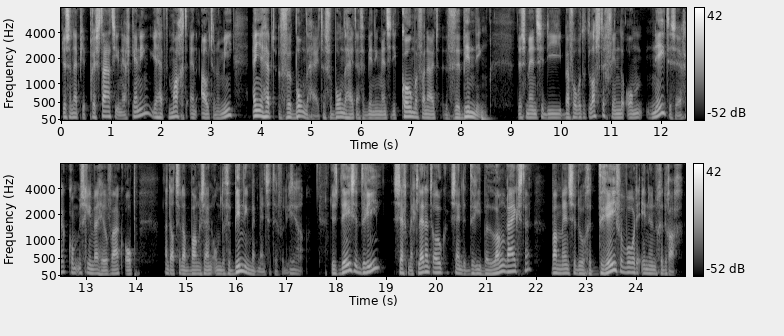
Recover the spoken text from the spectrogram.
Dus dan heb je prestatie en erkenning, je hebt macht en autonomie en je hebt verbondenheid. Dus verbondenheid en verbinding. Mensen die komen vanuit verbinding. Dus mensen die bijvoorbeeld het lastig vinden om nee te zeggen, komt misschien wel heel vaak op nadat ze dan bang zijn om de verbinding met mensen te verliezen. Ja. Dus deze drie, zegt McLaren ook, zijn de drie belangrijkste waar mensen door gedreven worden in hun gedrag.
